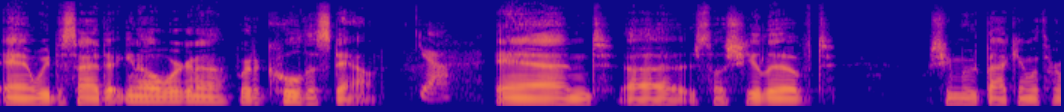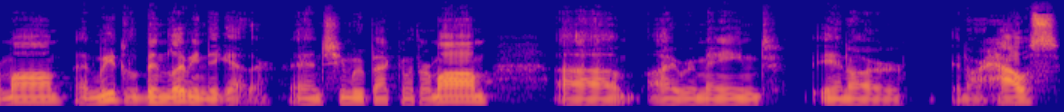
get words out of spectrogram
and we decided, you know, we're gonna we're gonna cool this down. Yeah. And uh, so she lived. She moved back in with her mom, and we'd been living together. And she moved back in with her mom. Um, I remained in our in our house,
